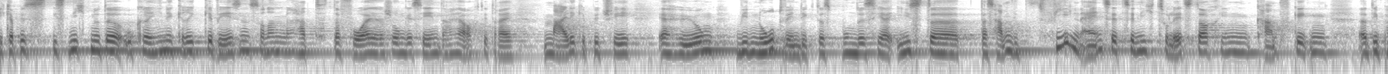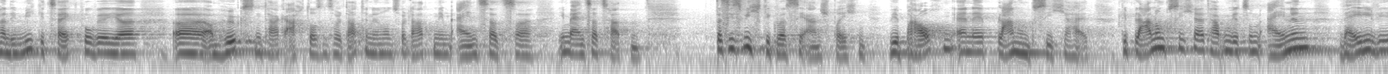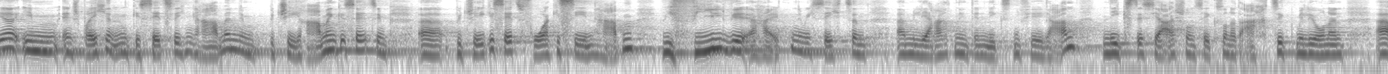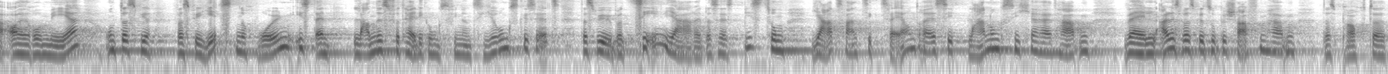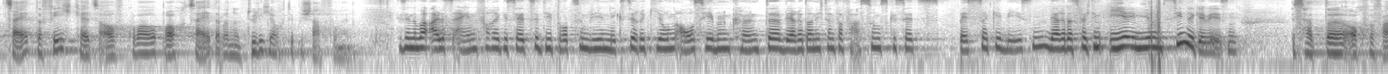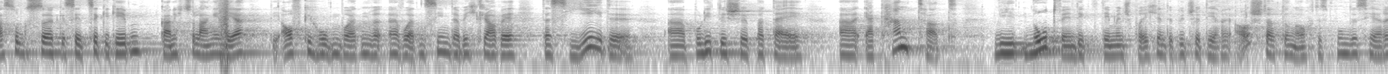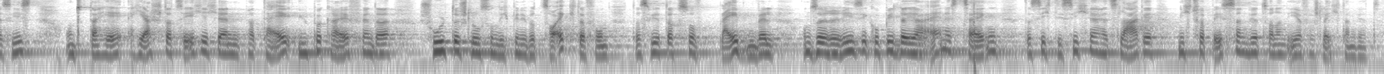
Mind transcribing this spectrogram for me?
Ich glaube, es ist nicht nur der Ukraine-Krieg gewesen, sondern man hat davor ja schon gesehen, daher auch die dreimalige Budgeterhöhung, wie notwendig das Bundesheer ist. Äh, das haben die vielen Einsätze nicht zuletzt auch im Kampf gegen äh, die Pandemie gezeigt, wo wir ja äh, am höchsten Tag 8000 Soldatinnen und Soldaten im Einsatz, im Einsatz hatten. Das ist wichtig, was Sie ansprechen. Wir brauchen eine Planungssicherheit. Die Planungssicherheit haben wir zum einen, weil wir im entsprechenden gesetzlichen Rahmen, im Budgetrahmengesetz, im äh, Budgetgesetz vorgesehen haben, wie viel wir erhalten, nämlich 16 äh, Milliarden in den nächsten vier Jahren. Nächstes Jahr schon 680 Millionen äh, Euro mehr. Und dass wir, was wir jetzt noch wollen, ist ein Landesverteidigungsfinanzierungsgesetz, das wir über zehn Jahre, das heißt bis zum Jahr 2032, 35 Planungssicherheit haben, weil alles, was wir zu beschaffen haben, das braucht Zeit, der Fähigkeitsaufbau braucht Zeit, aber natürlich auch die Beschaffungen. Es sind aber alles einfache Gesetze, die trotzdem die nächste Regierung aushebeln könnte. Wäre da nicht ein Verfassungsgesetz besser gewesen? Wäre das vielleicht eher in Ihrem Sinne gewesen? Es hat äh, auch Verfassungsgesetze gegeben, gar nicht so lange her, die aufgehoben worden, äh, worden sind. Aber ich glaube, dass jede äh, politische Partei erkannt hat, wie notwendig die dementsprechende budgetäre Ausstattung auch des Bundesheeres ist. Und daher herrscht tatsächlich ein parteiübergreifender Schulterschluss und ich bin überzeugt davon, das wird auch so bleiben, weil unsere Risikobilder ja eines zeigen, dass sich die Sicherheitslage nicht verbessern wird, sondern eher verschlechtern wird.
